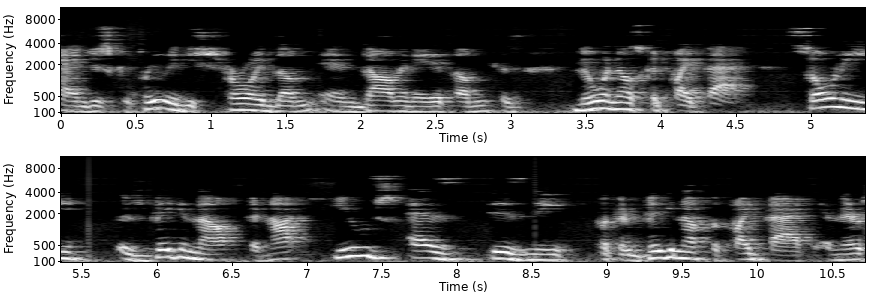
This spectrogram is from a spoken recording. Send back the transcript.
and just completely destroyed them and dominated them because no one else could fight back. Sony is big enough. They're not huge as Disney, but they're big enough to fight back, and they're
